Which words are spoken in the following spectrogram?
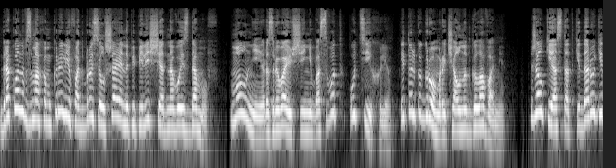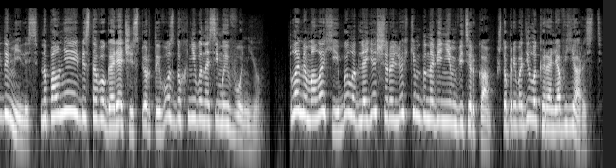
Дракон взмахом крыльев отбросил Шая на пепелище одного из домов. Молнии, разрывающие небосвод, утихли, и только гром рычал над головами. Жалкие остатки дороги дымились, наполняя и без того горячий спертый воздух невыносимой вонью. Пламя Малахии было для ящера легким дуновением ветерка, что приводило короля в ярость.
